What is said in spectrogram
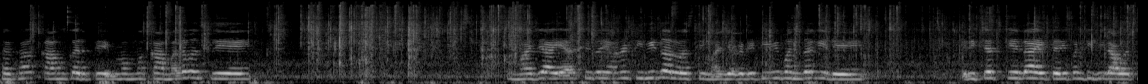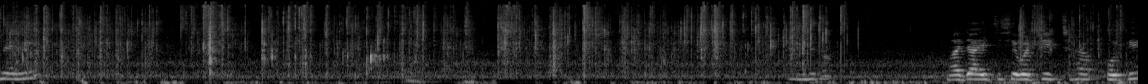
सगळं काम करते. मम्मा कामाला बसले माझी आई असते तर एवढा टी व्ही चालू असते. माझ्याकडे टी व्ही बंद केले. रिचार्ज केला आहे तरी पण टी व्ही लावत नाही मी म्हणजे ना, माझ्या आईची शेवटची इच्छा होती.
